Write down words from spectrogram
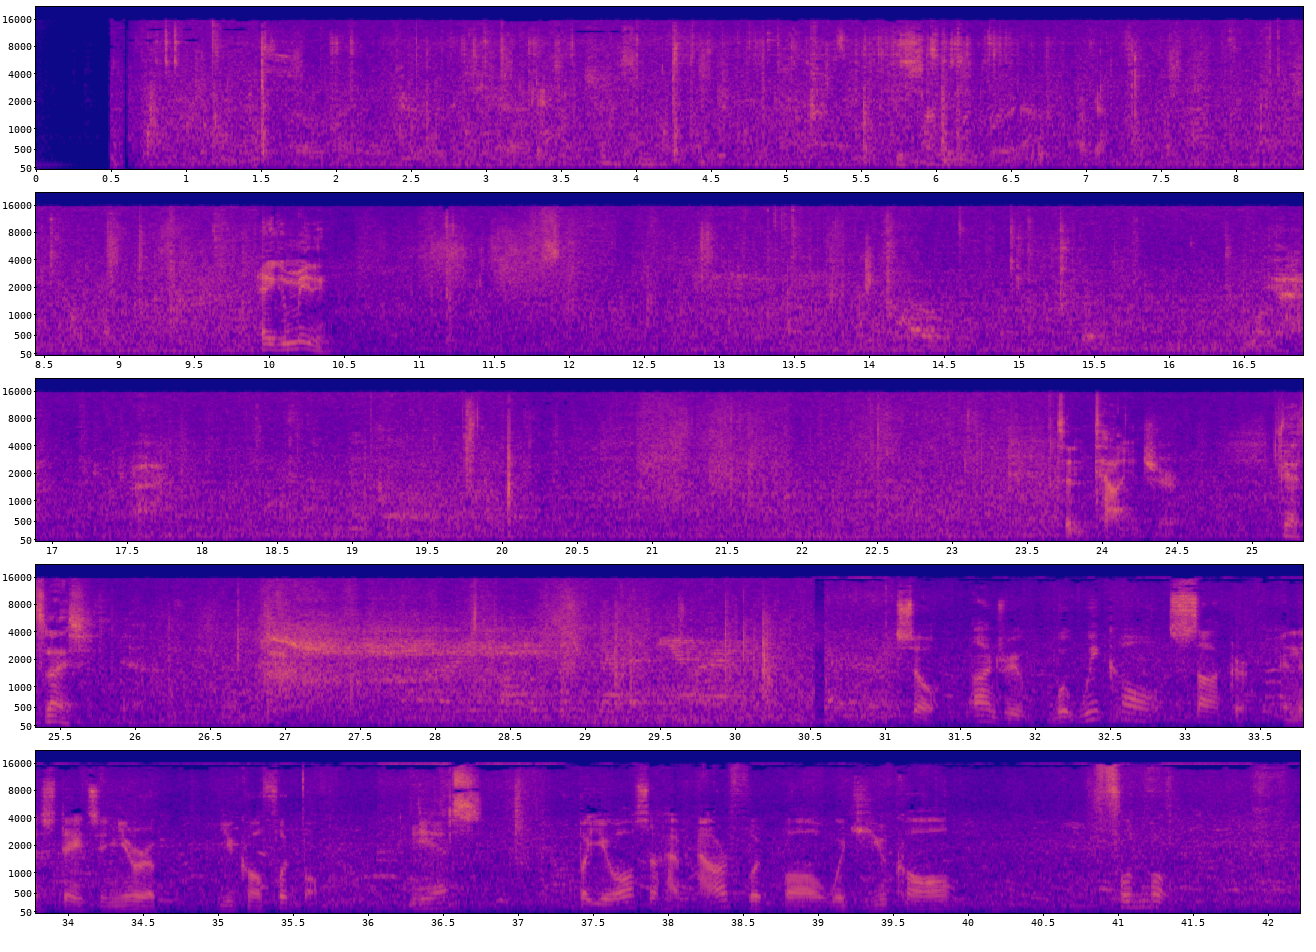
Okay. Hey, good meeting. Yeah. It's an Italian shirt. Yeah, it's nice. So, Andriy, what we call soccer in the States, in Europe, you call football. Yes. But you also have our football, which you call. Football.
